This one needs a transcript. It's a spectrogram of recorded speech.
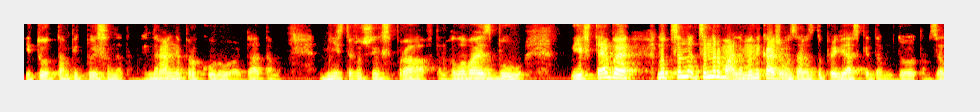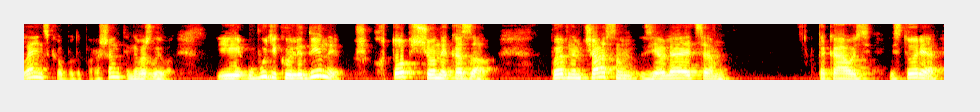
і тут там підписано там, генеральний прокурор, да, там, міністр внутрішніх справ, там, голова СБУ. І в тебе, ну це, це нормально. Ми не кажемо зараз до прив'язки там, до там, Зеленського або до Порошенка, неважливо. І у будь-якої людини, хто б що не казав, певним часом з'являється така ось історія.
